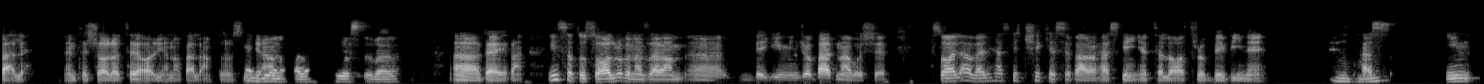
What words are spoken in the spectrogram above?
بله. انتشارات آریانا قلم درست میگم؟ درسته. بله. دقیقا. این سه تا سوال رو به نظرم بگیم اینجا بد نباشه. سوال اولی هست که چه کسی قرار هست که این اطلاعات رو ببینه؟ پس این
